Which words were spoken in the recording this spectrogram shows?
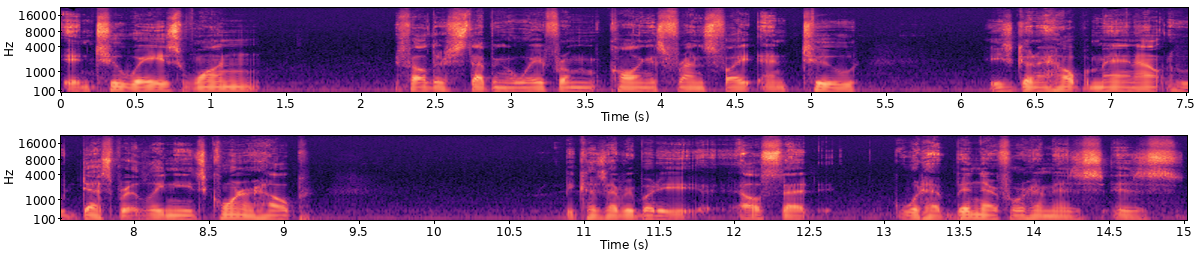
in two ways. One, Felder stepping away from calling his friend's fight, and two, he's going to help a man out who desperately needs corner help because everybody else that would have been there for him is is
